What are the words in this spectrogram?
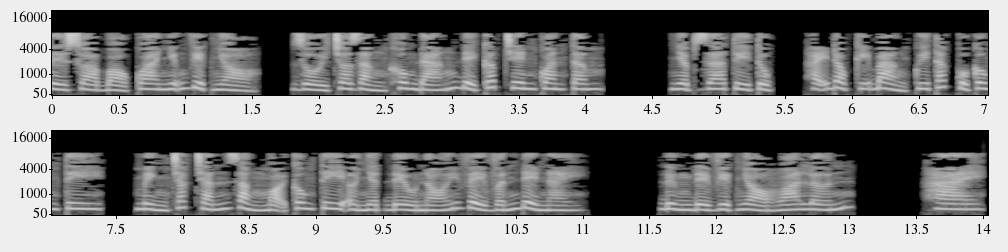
xuề xòa bỏ qua những việc nhỏ, rồi cho rằng không đáng để cấp trên quan tâm. Nhập ra tùy tục, hãy đọc kỹ bảng quy tắc của công ty, mình chắc chắn rằng mọi công ty ở Nhật đều nói về vấn đề này. Đừng để việc nhỏ hóa lớn. 2.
